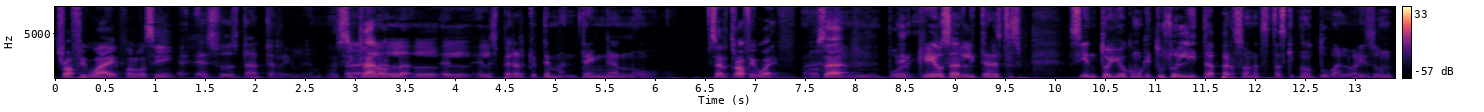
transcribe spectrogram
trophy wife o algo así. E- Eso está terrible. O Sí, sea, claro. la- la- el, el esperar que te mantengan o... Ser trophy wife. O sea, ¿Por eh, qué? O sea, literal estás... Siento yo como que tú solita persona te estás quitando tu valor y es un...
